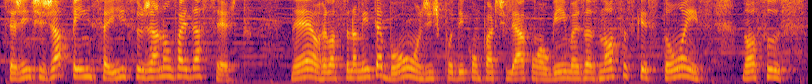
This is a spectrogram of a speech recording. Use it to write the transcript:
Se a gente já pensa isso, já não vai dar certo. Né? O relacionamento é bom, a gente poder compartilhar com alguém, mas as nossas questões, nossos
